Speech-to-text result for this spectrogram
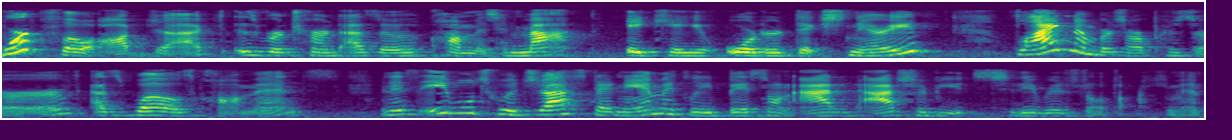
workflow object is returned as a commented map, aka ordered dictionary. Line numbers are preserved as well as comments, and is able to adjust dynamically based on added attributes to the original document.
